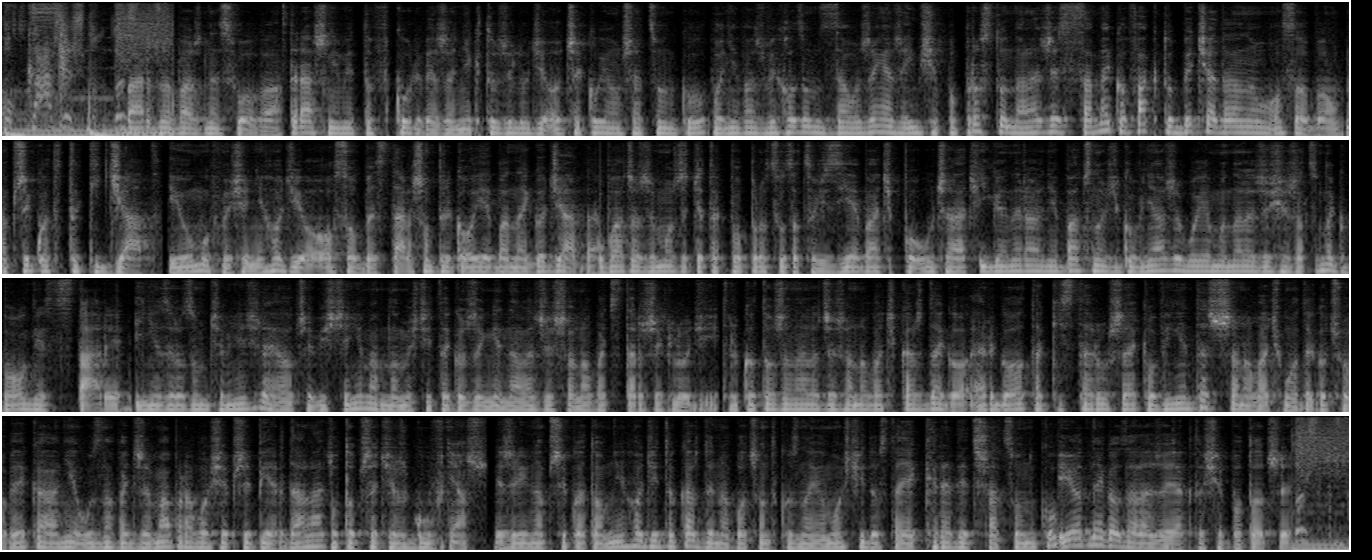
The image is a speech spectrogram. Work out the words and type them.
okażesz Mam dość Bardzo ważne słowa. Strasznie mnie to wkurwia, że niektórzy ludzie oczekują szacunku, ponieważ wychodzą z założenia, że im się po prostu należy z samego faktu bycia daną osobą. Na przykład taki dziad. I umówmy się, nie chodzi o osobę starszą, tylko o jebanego dziada. Uważa, że możecie tak po prostu za coś zjebać, pouczać i generalnie baczność gówniarzy, bo jemu należy się szacunek, bo on jest stary. I nie zrozumcie mnie źle, ja oczywiście nie mam na myśli tego, że nie należy szanować starszych ludzi, tylko to, że należy szanować każdego. Ergo, taki staruszek powinien też szanować młodego człowieka, a nie uznawać, że ma prawo się przypierdalać, bo to przecież gówniarz. Jeżeli na przykład o mnie chodzi, to każdy na początku znajomości dostaje kredyt szacunku i od niego zależy, jak to się potoczy. dość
